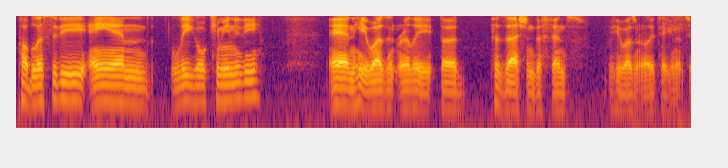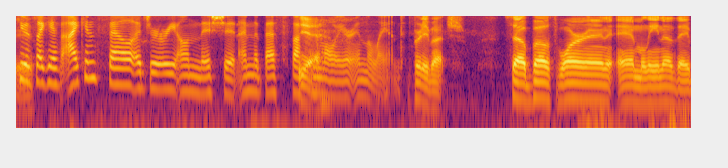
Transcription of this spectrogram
publicity and legal community, and he wasn't really the possession defense. He wasn't really taking it serious. He was like, if I can sell a jury on this shit, I'm the best fucking Yeah. lawyer in the land. pretty much. So both Warren and Molina, they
